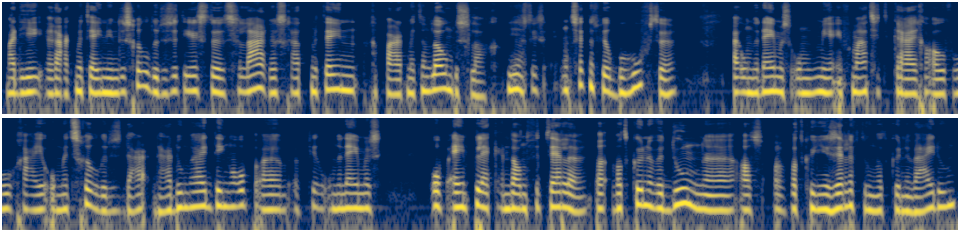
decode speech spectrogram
maar die raakt meteen in de schulden. Dus het eerste salaris gaat meteen gepaard met een loonbeslag. Ja. Dus er is ontzettend veel behoefte bij ondernemers om meer informatie te krijgen over hoe ga je om met schulden. Dus daar, daar doen wij dingen op. Uh, veel ondernemers op één plek en dan vertellen wat, wat kunnen we doen uh, als wat kun je zelf doen, wat kunnen wij doen.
